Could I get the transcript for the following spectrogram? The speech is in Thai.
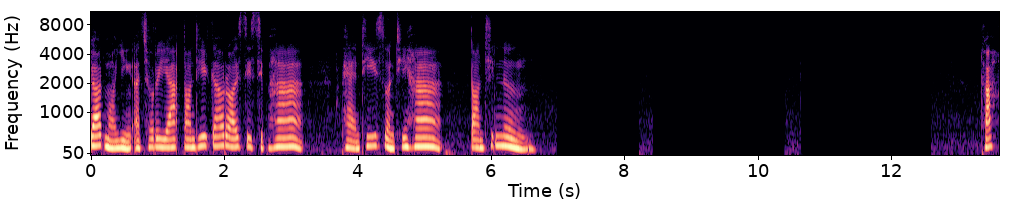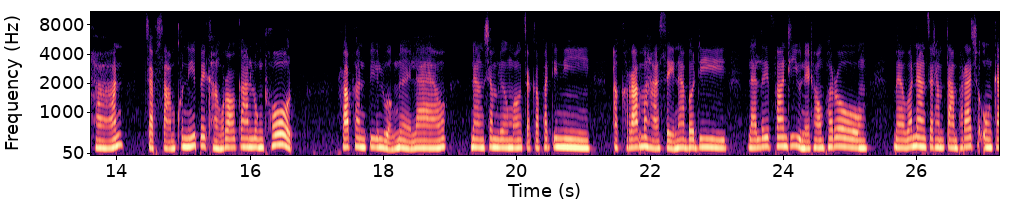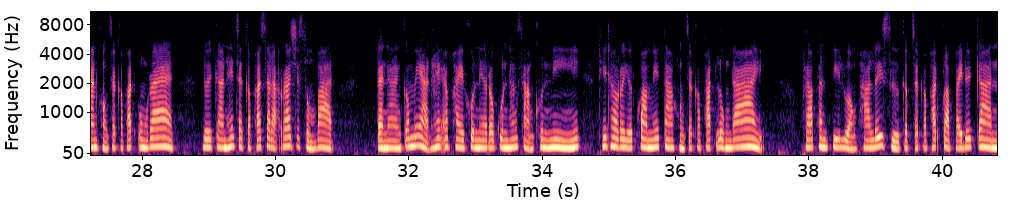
ยอดหมอหญิงอัจฉริยะตอนที่ 945 แผนที่ส่วนที่ 5 ตอนที่หนึ่งทหารจับสามคนนี้ไปขังรอการลงโทษ พระพันปีหลวงเหนื่อยแล้ว นางชำเลืองมองจักรพรรดินี อัครมหาเสนาบดี และเลื่อยฟ้านที่อยู่ในท้องพระโรง แม้ว่านางจะทำตามพระราชองค์การของจักรพรรดิองค์แรก โดยการให้จักรพรรดิสละราชสมบัติ แต่นางก็ไม่อาจให้อภัยคนในรกุลทั้งสามคนนี้ ที่ทรยศความเมตตาของจักรพรรดิลงได้ พระพันปีหลวงพาเลื่อยสือกับจักรพรรดิกลับไปด้วยกัน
